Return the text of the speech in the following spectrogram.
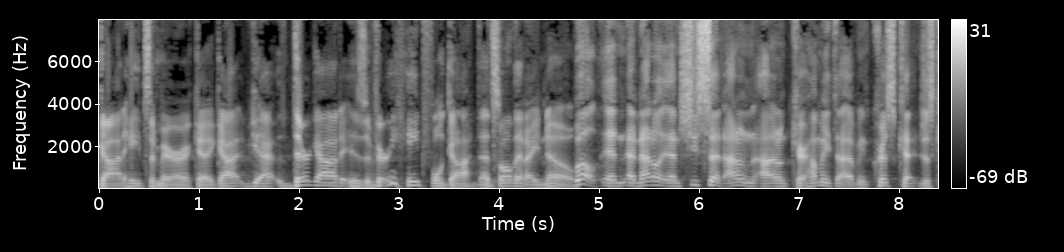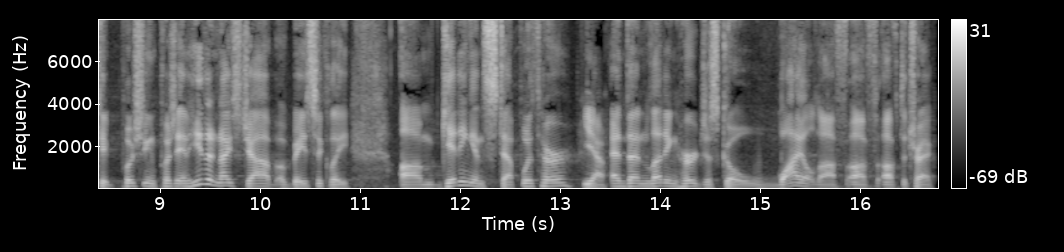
God hates America. God, God, their God is a very hateful God. That's all that I know. Well, and, and not only, and she said, I don't, I don't care how many times. I mean, Chris kept, just kept pushing, pushing, and he did a nice job of basically um, getting in step with her, Yeah. and then letting her just go wild off, off, off the track.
